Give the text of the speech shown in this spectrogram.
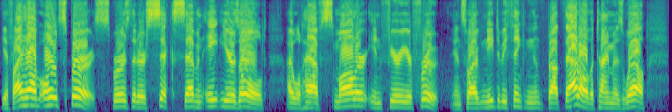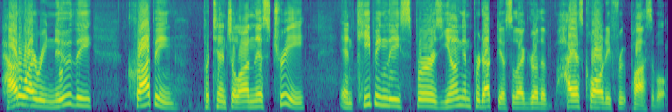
If I have old spurs, spurs that are six, seven, eight years old, I will have smaller, inferior fruit. And so I need to be thinking about that all the time as well. How do I renew the cropping potential on this tree and keeping the spurs young and productive so that I grow the highest quality fruit possible?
